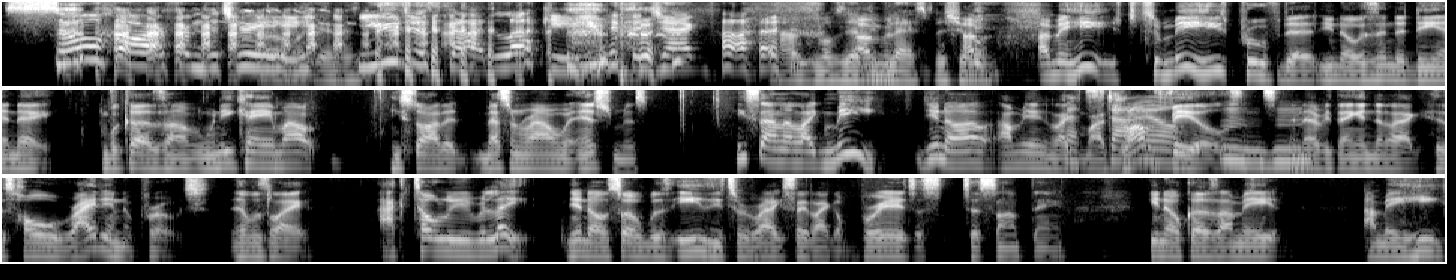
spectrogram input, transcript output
so far from the tree. goodness. you just got lucky. You hit the jackpot. I was most definitely I'm- blessed for sure. I, I mean, he to me, he's proof that you know it's in the DNA because um, when he came out, he started messing around with instruments. He sounded like me, you know. I mean, like That my style. drum fills and, and everything, and then like his whole writing approach. It was like I could totally relate, you know. So it was easy to write, say like a bridge to, something, you know, because I mean, I mean, he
